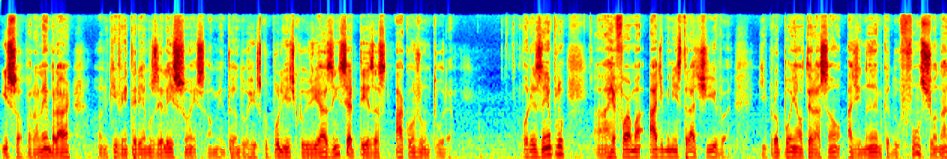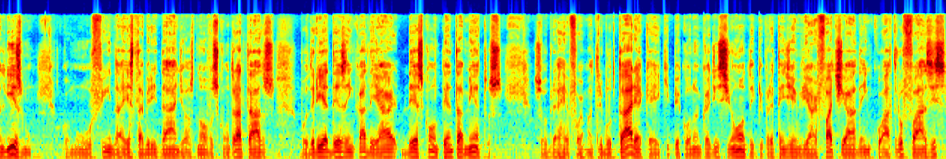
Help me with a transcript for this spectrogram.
E só para lembrar, ano que vem teremos eleições, aumentando o risco político e as incertezas à conjuntura. Por exemplo, a reforma administrativa, que propõe alteração à dinâmica do funcionalismo, como o fim da estabilidade aos novos contratados, poderia desencadear descontentamentos. Sobre a reforma tributária, que a equipe econômica disse ontem que pretende enviar fatiada em quatro fases,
